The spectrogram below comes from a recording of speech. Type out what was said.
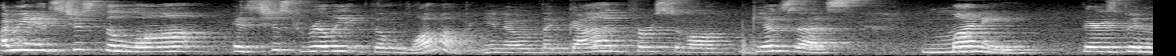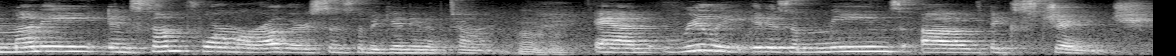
I mean, it's just the law, it's just really the law, you know, that God, first of all, gives us money. There's been money in some form or other since the beginning of time. Mhm. And really, it is a means of exchange.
